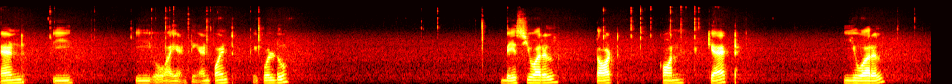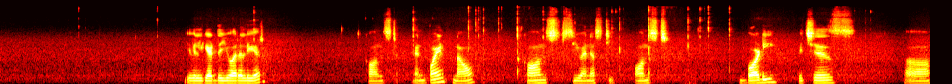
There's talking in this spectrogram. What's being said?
And e e o i n t endpoint equal to base url dot concat url. You will get the url here. Const endpoint. Now const const const body which is uh,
